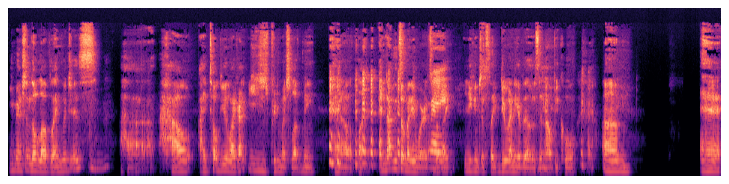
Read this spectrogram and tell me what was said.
you mentioned the love languages. Mhm. Uh, how I told you, like, I, you just pretty much love me, and I'll, like, and not in so many words, but like you can just like do any of those, and I'll be cool. Um, and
